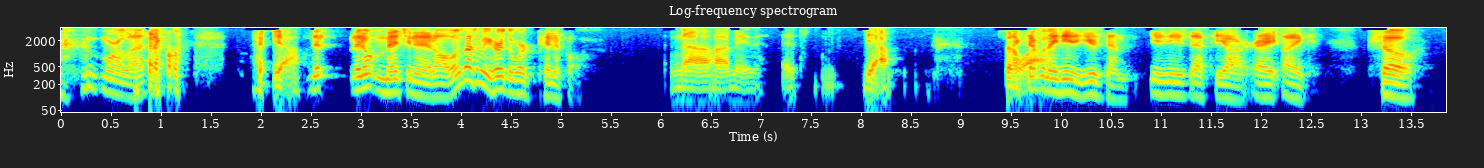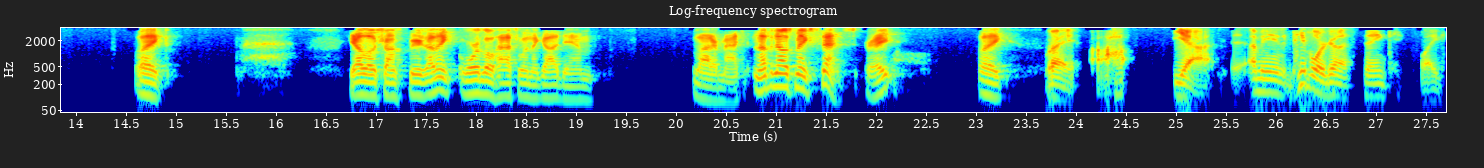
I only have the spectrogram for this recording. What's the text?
more or less. Like yeah. they, they don't mention it at all. When was the last time we heard the word pinnacle? No, I mean it's yeah. It's been a Except while. when they need to use them. You need to use FTR, right? Like, so, like, yellow Shawn Spears. I think Wardlow has to win the goddamn ladder match. Nothing else makes sense, right? Like, Right. Uh, yeah. I mean, people are going to think like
